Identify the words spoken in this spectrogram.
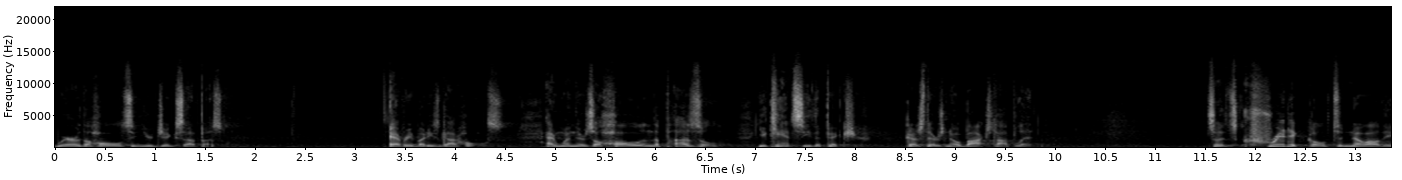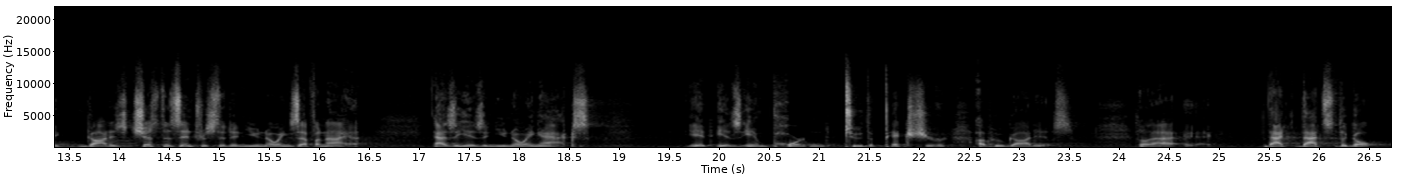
Where are the holes in your jigsaw puzzle? Everybody's got holes. And when there's a hole in the puzzle, you can't see the picture because there's no box top lid. So it's critical to know all the. God is just as interested in you knowing Zephaniah as he is in you knowing Acts. It is important to the picture of who God is. So uh, that, that's the goal.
